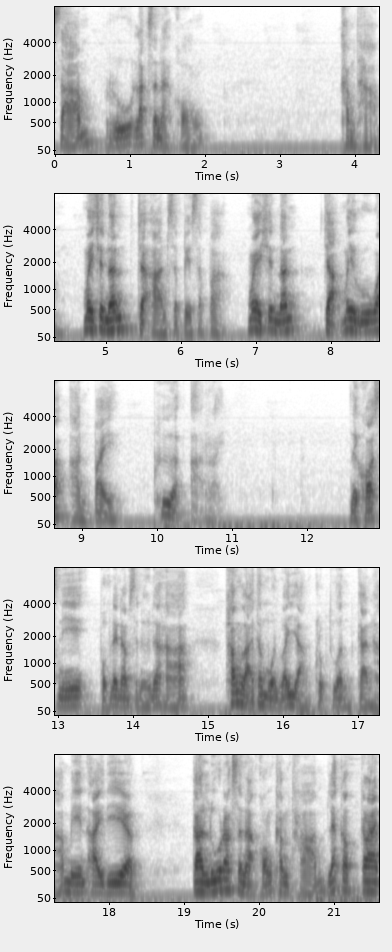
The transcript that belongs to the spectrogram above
3 รู้ลักษณะของคำถาม ไม่เช่นนั้นจะอ่านสเปสปาไม่เช่นนั้นจะไม่รู้ว่าอ่านไปเพื่ออะไร ในคอร์สนี้ผมได้นำเสนอเนื้อหา ทั้งหลายทั้งมวลไว้อย่างครบถ้วน การหาเมนไอเดีย การรู้ลักษณะของคำถาม และก็การ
